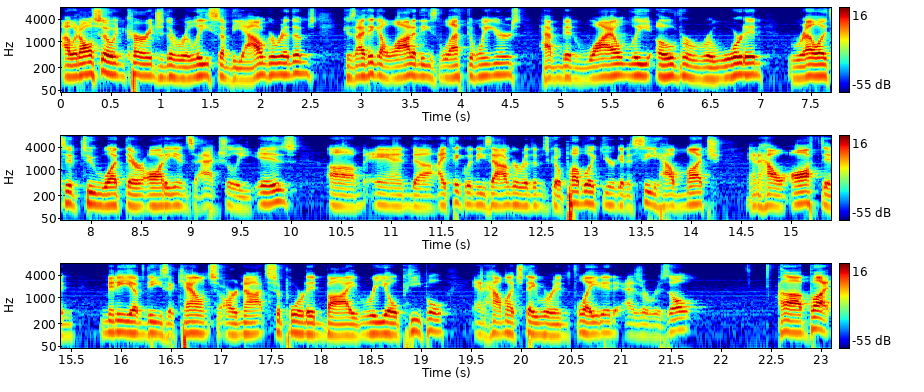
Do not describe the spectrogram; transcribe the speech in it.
I would also encourage the release of the algorithms because I think a lot of these left wingers have been wildly over rewarded relative to what their audience actually is. Um, and uh, I think when these algorithms go public, you're going to see how much and how often many of these accounts are not supported by real people and how much they were inflated as a result. Uh, but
